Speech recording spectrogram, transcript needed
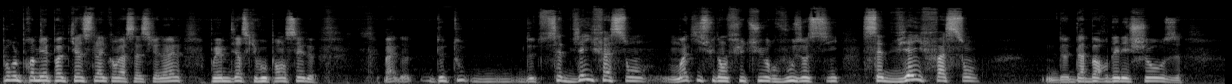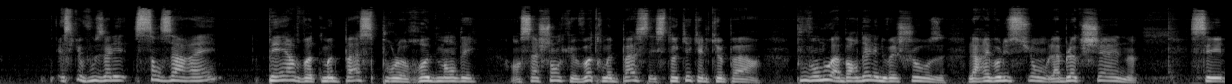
pour le premier podcast live conversationnel. Vous pouvez me dire ce que vous pensez de, bah, de, tout, de cette vieille façon, moi qui suis dans le futur, vous aussi, cette vieille façon de d'aborder les choses. Est-ce que vous allez sans arrêt perdre votre mot de passe pour le redemander? En sachant que votre mot de passe est stocké quelque part Pouvons-nous aborder les nouvelles choses? La révolution, la blockchain, ces,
